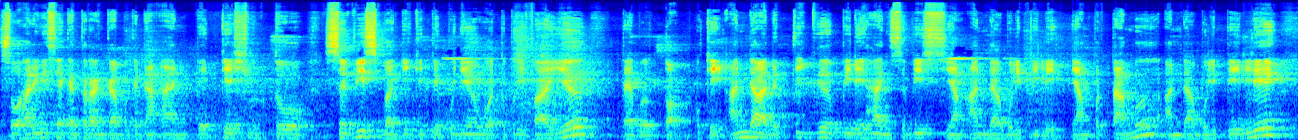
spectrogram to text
So hari ini saya akan terangkan berkenaan package untuk servis bagi kita punya water purifier tabletop. Okey, anda ada tiga pilihan servis yang anda boleh pilih. Yang pertama, anda boleh pilih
